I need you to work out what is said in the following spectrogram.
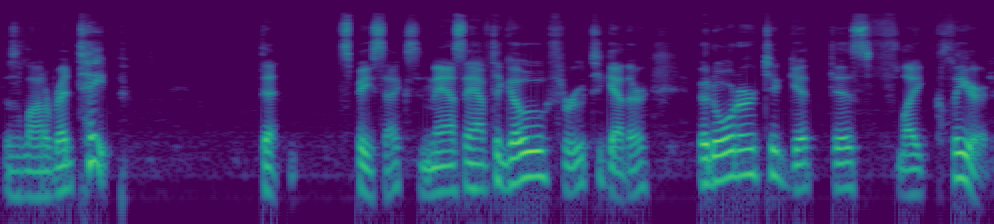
there's a lot of red tape that SpaceX and NASA have to go through together in order to get this flight cleared.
